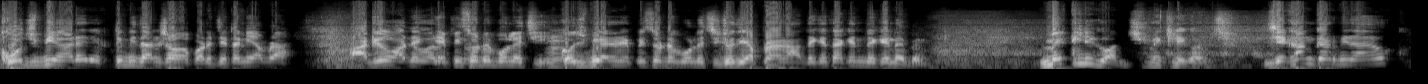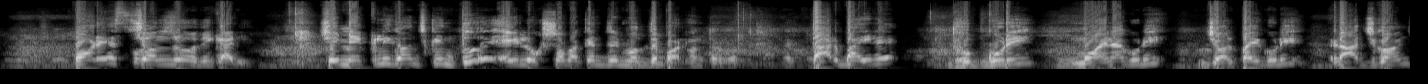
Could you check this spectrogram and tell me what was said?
কোচবিহারের একটি বিধানসভা পড়ে যেটা নিয়ে আমরা আগেও অনেক এপিসোডে বলেছি। কোচবিহারের এপিসোডে বলেছি। যদি আপনারা না দেখে থাকেন দেখে নেবেন। মেকলিগঞ্জ। মেকলিগঞ্জ। যেখানকার বিধায়ক পরেশ চন্দ্র অধিকারী। সেই মেকলিগঞ্জ কিন্তু এই লোকসভা কেন্দ্রের মধ্যে পড়ে। অন্তর্গত। তার বাইরে ধূপগুড়ি ময়নাগুড়ি জলপাইগুড়ি রাজগঞ্জ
